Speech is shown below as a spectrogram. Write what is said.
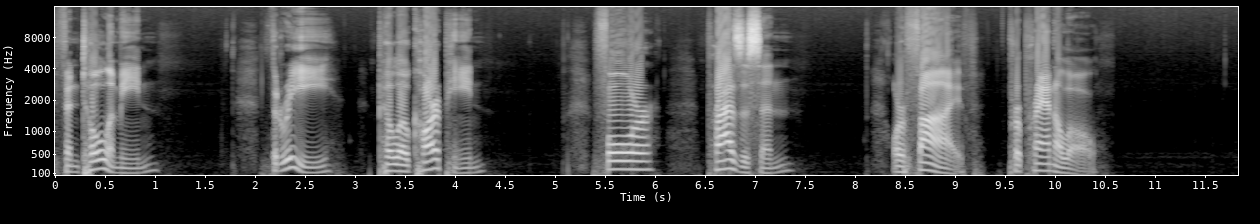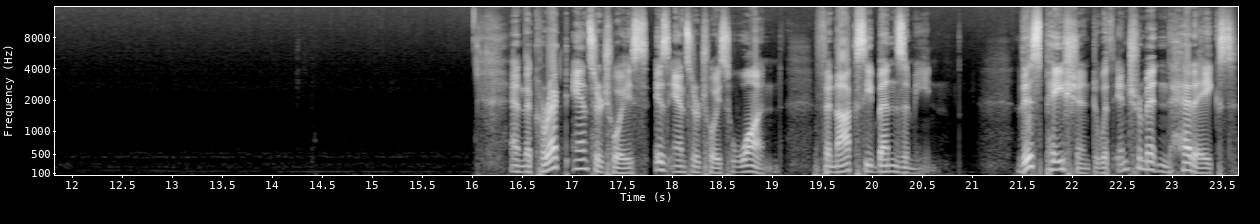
Phentolamine. 3. Pilocarpine. 4. Prazosin. Or 5. Propranolol. And the correct answer choice is answer choice 1, phenoxybenzamine. This patient with intermittent headaches,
